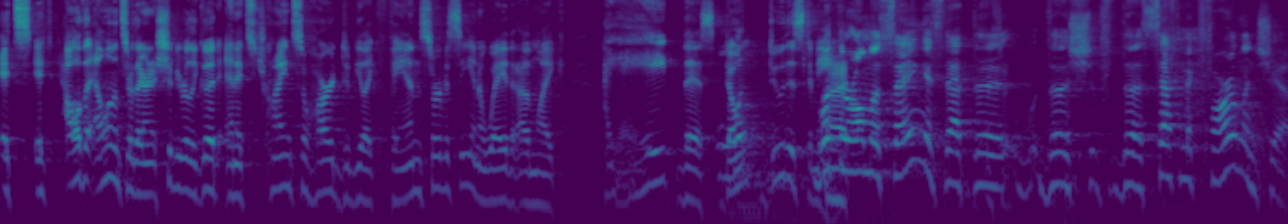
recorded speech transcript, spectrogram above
it's it all the elements are there, and it should be really good. And it's trying so hard to be like fan servicey in a way that I'm like, I hate this. Don't do this to me. What they're almost saying is that the the sh- the Seth MacFarlane show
